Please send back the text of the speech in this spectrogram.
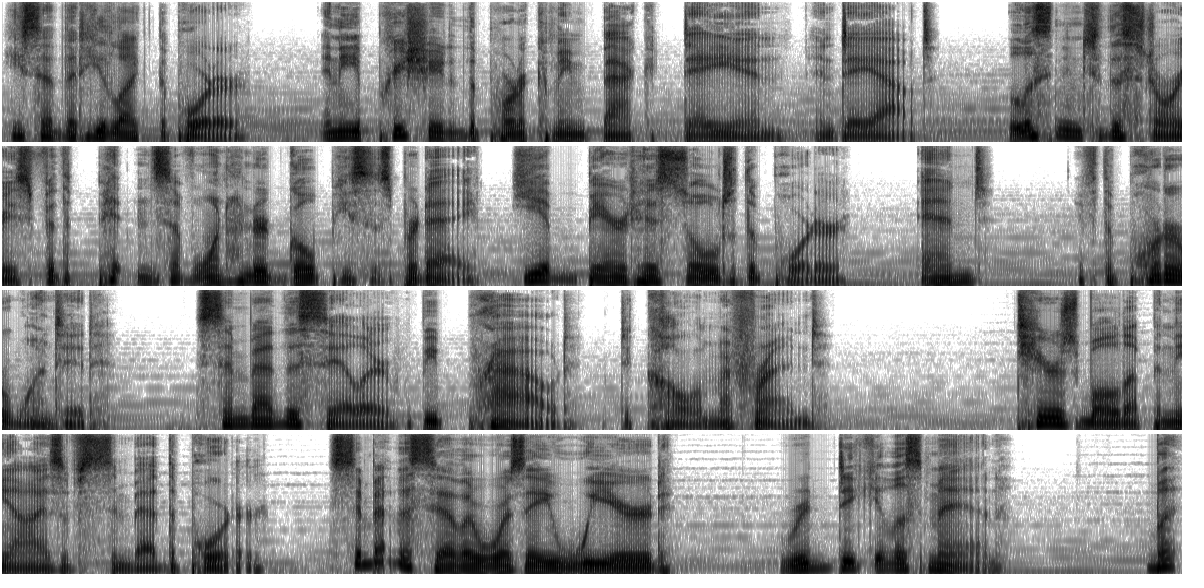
He said that he liked the porter, and he appreciated the porter coming back day in and day out, listening to the stories for the pittance of 100 gold pieces per day. He had bared his soul to the porter, and if the porter wanted, Sinbad the sailor would be proud to call him a friend. Tears welled up in the eyes of Sinbad the porter. Sinbad the sailor was a weird, ridiculous man. But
